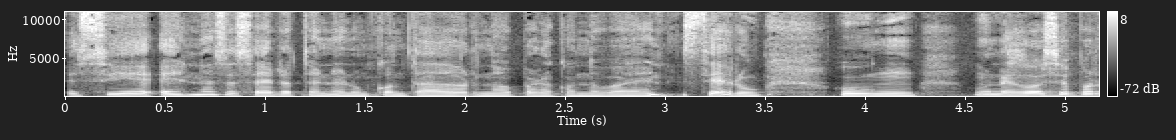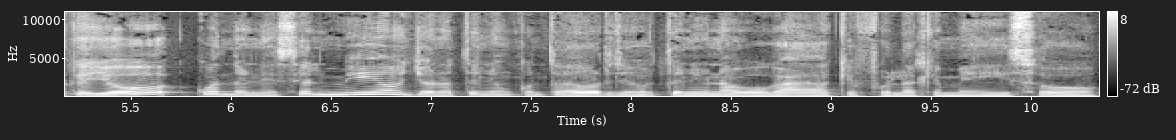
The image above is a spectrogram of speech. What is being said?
eh, sí es necesario tener un contador, ¿no? Para cuando vaya a iniciar un, un, negocio, porque yo cuando inicié el mío, yo no tenía un contador, yo tenía una abogada que fue la que me hizo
